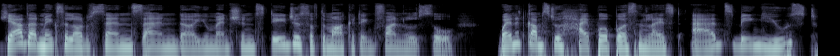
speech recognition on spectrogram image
Yeah, that makes a lot of sense. And uh, you mentioned stages of the marketing funnel. So when it comes to hyper personalized ads being used,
